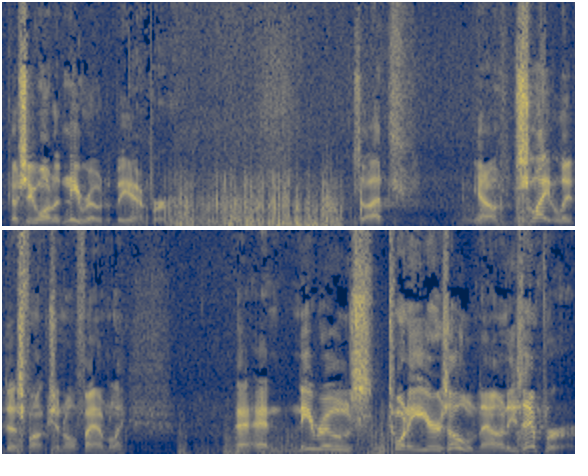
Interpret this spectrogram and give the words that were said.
because she wanted Nero to be emperor. So that's, you know, slightly dysfunctional family. And Nero's 20 years old now, and he's emperor.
